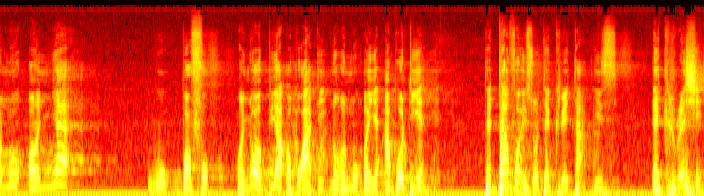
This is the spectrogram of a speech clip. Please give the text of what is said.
ɔnyɛ wo bɔfo ɔnyɛ obi a ɔbɔ na ɔyɛ abɔdeɛ the devil is not a creator he is a creation.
